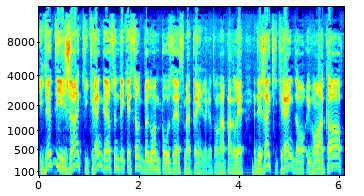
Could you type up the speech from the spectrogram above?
il y a des gens qui craignent, d'ailleurs, c'est une des questions que Benoît me posait ce matin, là, quand on en parlait. Il y a des gens qui craignent, donc, ils vont encore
